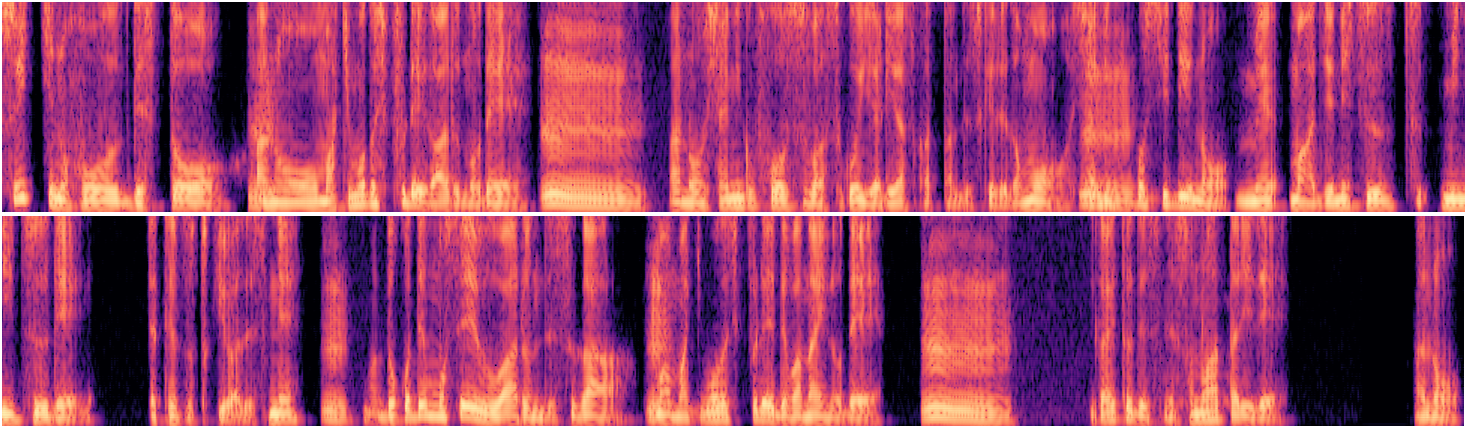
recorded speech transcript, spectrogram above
スイッチの方ですと、うんあのー巻き戻しプレイがあるので、うんうんあの、シャイニングフォースはすごいやりやすかったんですけれども、シャイニングフォース CD のめ、まあ、ジェネシスミニ2でやってた時はですね、うん。まあ、どこでもセーブはあるんですが、うんまあ、巻き戻しプレイではないので、うんうん。意外とですね、そのあたりで、あの、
